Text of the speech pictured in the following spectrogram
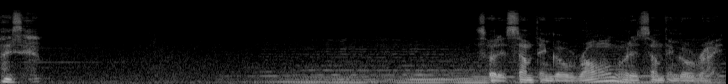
Hi, Sam. So did something go wrong or did something go right?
